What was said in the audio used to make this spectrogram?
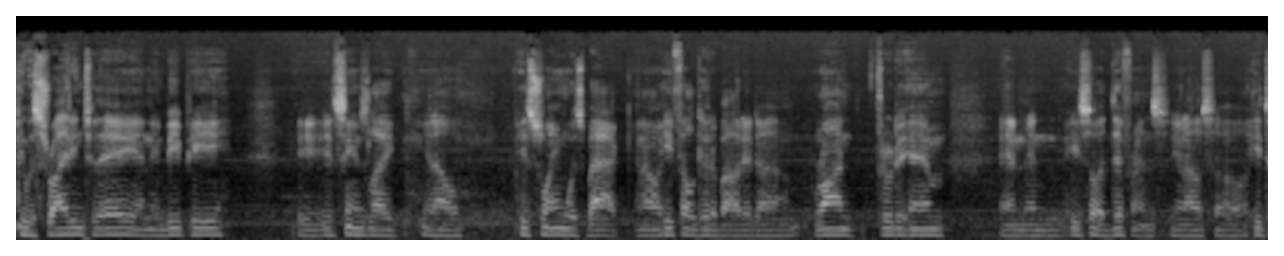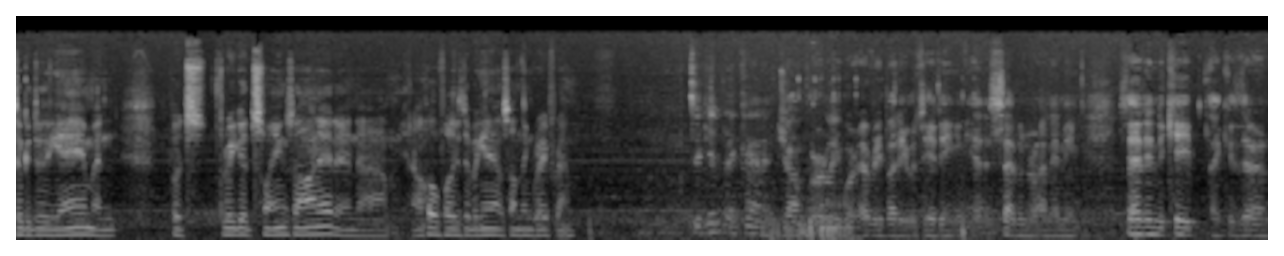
he was striding today and in BP. It, it seems like you know his swing was back. You know, he felt good about it. Uh, Ron threw to him, and, and he saw a difference. You know, so he took it to the game and puts three good swings on it, and uh, you know, hopefully it's the beginning of something great for him. To get that kind of jump early where everybody was hitting and he had a seven-run inning, does that indicate like is there an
